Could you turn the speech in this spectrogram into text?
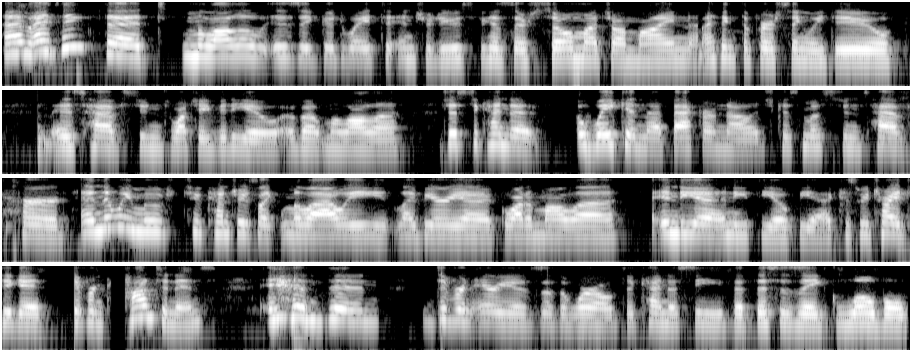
Um, I think that Malala is a good way to introduce because there's so much online. I think the first thing we do is have students watch a video about Malala just to kind of awaken that background knowledge because most students have heard. And then we moved to countries like Malawi, Liberia, Guatemala, India, and Ethiopia because we tried to get different continents and then different areas of the world to kind of see that this is a global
